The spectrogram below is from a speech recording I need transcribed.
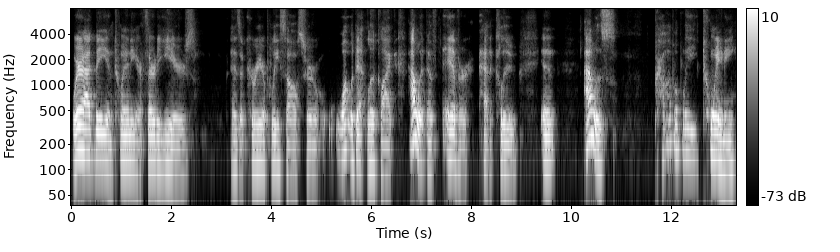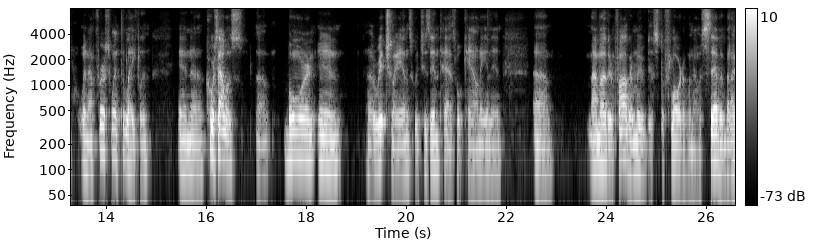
where I'd be in 20 or 30 years as a career police officer, what would that look like? I wouldn't have ever had a clue. And I was probably 20 when I first went to Lakeland. And uh, of course, I was uh, born in uh, Richlands, which is in Tazewell County. And then um, my mother and father moved us to Florida when I was seven, but I,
